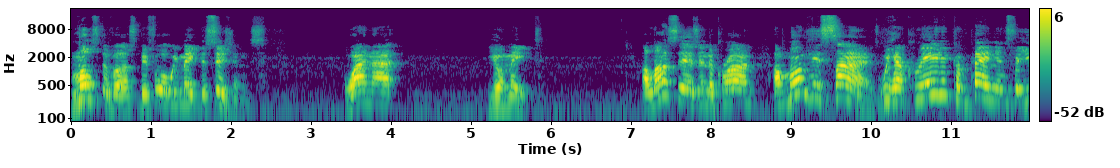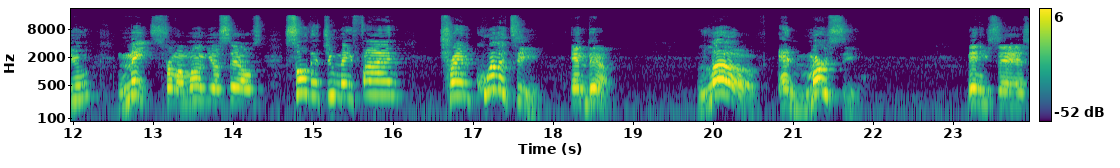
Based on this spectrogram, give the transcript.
most of us, before we make decisions. Why not your mate? Allah says in the Quran, among his signs, we have created companions for you, mates from among yourselves, so that you may find tranquility in them, love and mercy. Then he says,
